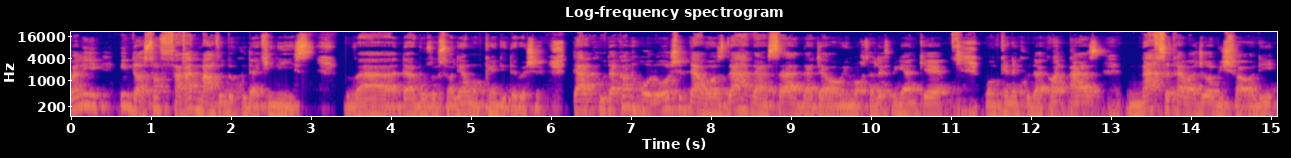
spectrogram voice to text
ولی این داستان فقط محدود به کودکی نیست و در بزرگسالی هم ممکن دیده بشه. در کودکان هلوش دوازده درصد در جوامع مختلف میگن که ممکنه کودکان از نقص توجه و بیشفعالی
